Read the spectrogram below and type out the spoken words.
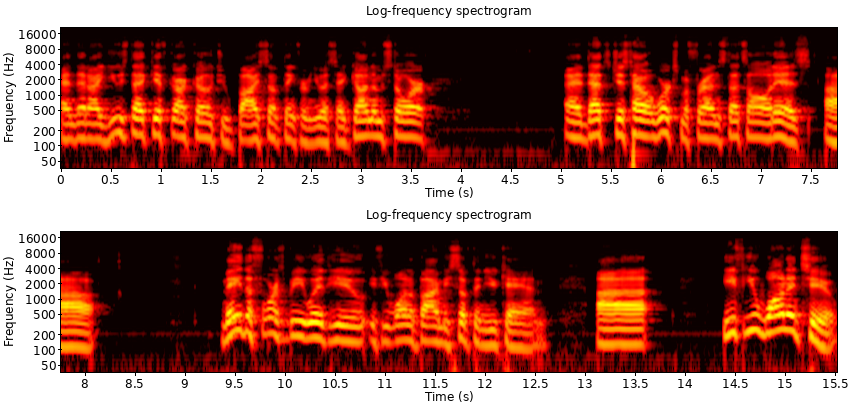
And then I use that gift card code to buy something from USA Gundam Store. And that's just how it works, my friends. That's all it is. Uh, May the fourth be with you. If you want to buy me something, you can. Uh, if you wanted to,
